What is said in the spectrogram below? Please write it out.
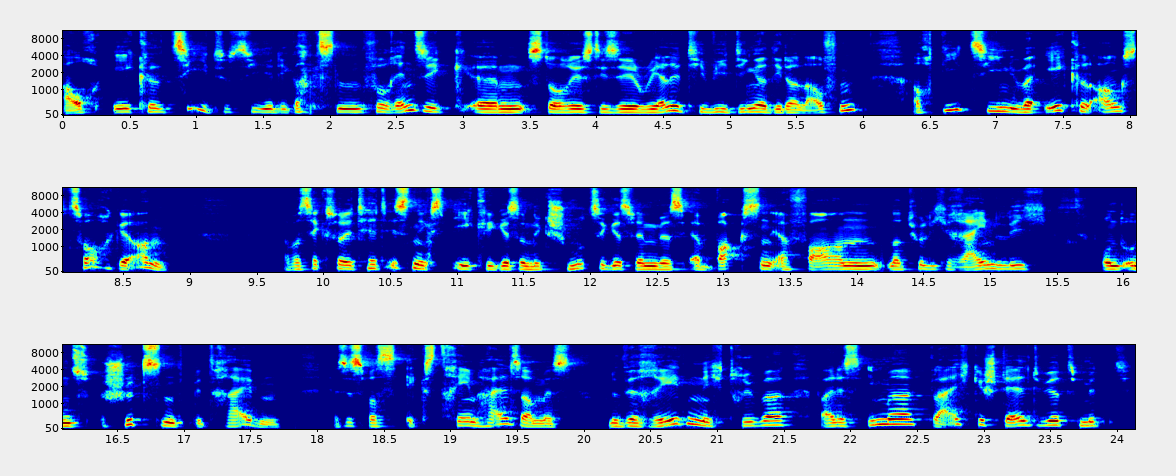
auch Ekel zieht. Siehe die ganzen Forensik-Stories, ähm, diese Reality-TV-Dinger, die da laufen. Auch die ziehen über Ekel, Angst, Sorge an. Aber Sexualität ist nichts Ekliges und nichts Schmutziges, wenn wir es erwachsen erfahren, natürlich reinlich und uns schützend betreiben. Es ist was extrem Heilsames. Nur wir reden nicht drüber, weil es immer gleichgestellt wird mit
